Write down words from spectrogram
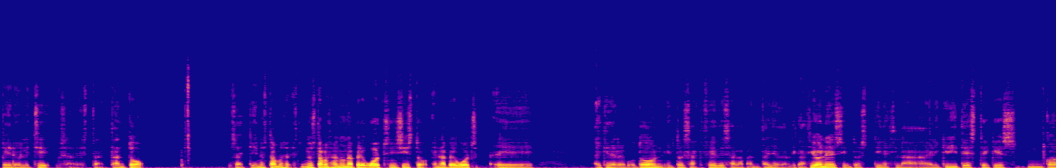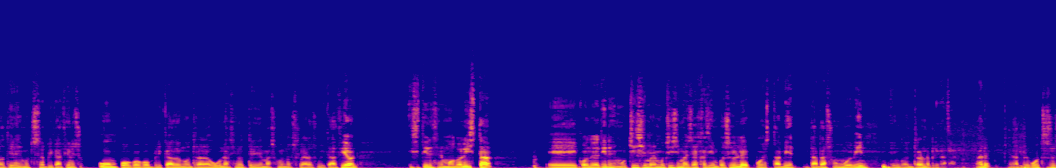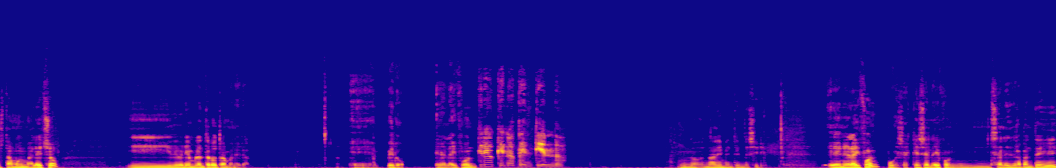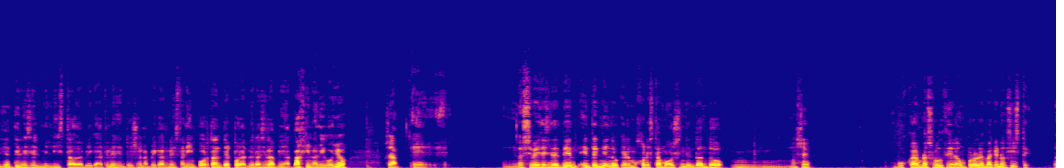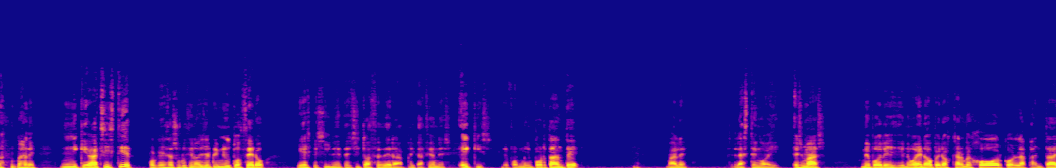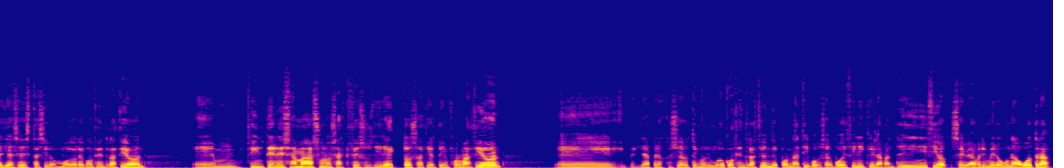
Pero leche, o sea, está tanto. O sea, que no estamos, no estamos hablando de un Apple Watch, insisto. En el Apple Watch eh, hay que dar el botón, entonces accedes a la pantalla de aplicaciones, y entonces tienes la, el grid este, que es mm, cuando tienes muchas aplicaciones un poco complicado encontrar algunas si no tienes más o menos clara su ubicación. Y si tienes el modo lista, eh, cuando ya tienes muchísimas, muchísimas y es casi imposible, pues también tardas un huevín en encontrar una aplicación. ¿vale? En Apple Watch eso está muy mal hecho y deberían plantear otra manera. Eh, pero en el iPhone... Creo que no te entiendo. No, nadie me entiende, Siri. En el iPhone, pues es que es el iPhone. Sales de la pantalla y ya tienes el listado de aplicaciones. Entonces son aplicaciones tan importantes, por las tendrás en la primera página, digo yo. O sea, eh, no sé si me estáis entendiendo que a lo mejor estamos intentando, mm, no sé, buscar una solución a un problema que no existe, ¿vale? Ni que va a existir, porque esa solución desde el minuto cero y es que si necesito acceder a aplicaciones X de forma importante, ¿vale? Las tengo ahí. Es más, me podría decir, bueno, pero lo mejor con las pantallas estas y los modos de concentración, em, te interesa más unos accesos directos a cierta información. Eh, pero ya, pero es que eso ya lo tengo en el modo concentración de por nativo. O sea, puedo definir que la pantalla de inicio se vea primero una u otra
